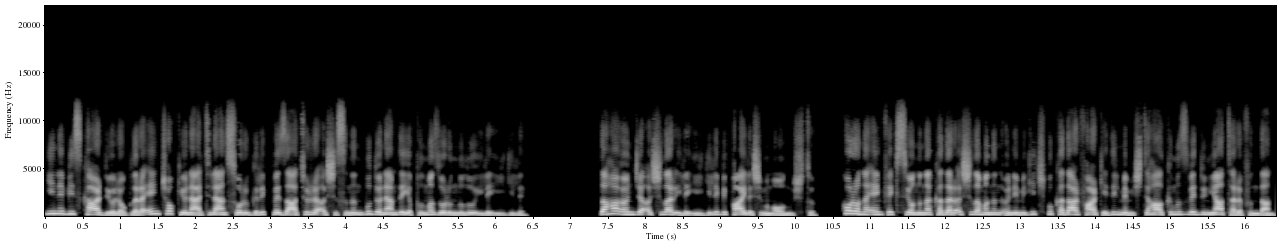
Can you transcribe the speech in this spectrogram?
Yine biz kardiyologlara en çok yöneltilen soru grip ve zatürre aşısının bu dönemde yapılma zorunluluğu ile ilgili. Daha önce aşılar ile ilgili bir paylaşımım olmuştu. Korona enfeksiyonuna kadar aşılamanın önemi hiç bu kadar fark edilmemişti halkımız ve dünya tarafından.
